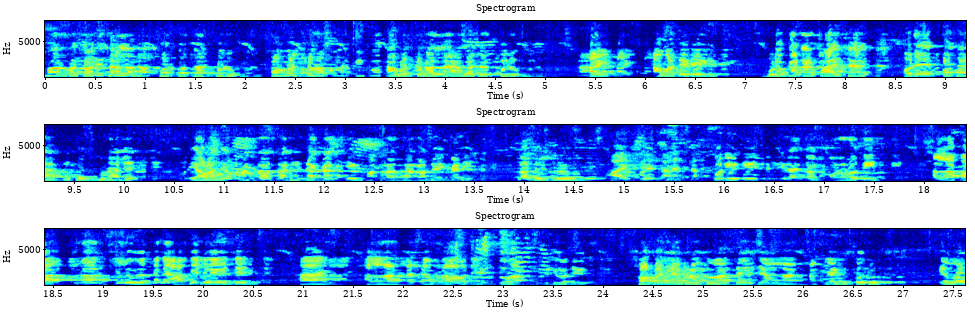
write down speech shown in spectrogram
সর্বজনিত আল্লাহ বরকত করুক। সমস্ত রকমের বিপদ আপদ আল্লাহ হেফাজত করুক। তাই আমাদের এই বুড়ো কাটার ভাই সাহেব অনেক কথা আপনাদের শোনালেন। আমাদের মাদ্রাসার হিতাকাঙ্ক্ষী মাদ্রাসার আদায়কারী যথেষ্ট মাইক দিয়ে কানেকশন করিয়ে দিয়েছে প্রায় দশ পনেরো দিন। আল্লাহ ওনার ছেলেও এখানে হাফেজ হয়েছে। তাই আল্লাহর কাছে আমরা অনেক দোয়া করি, অনেক সকলেই আমরা দোয়া চাই যে আল্লাহ কামিয়াবি করুক এবং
